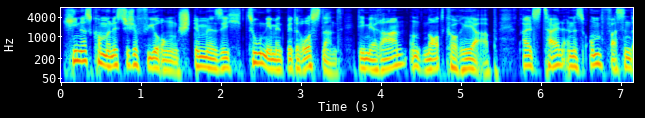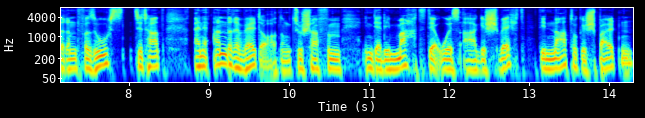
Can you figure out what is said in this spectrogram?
Chinas kommunistische Führung stimme sich zunehmend mit Russland, dem Iran und Nordkorea ab, als Teil eines umfassenderen Versuchs, Zitat, eine andere Weltordnung zu schaffen, in der die Macht der USA geschwächt, die NATO gespalten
